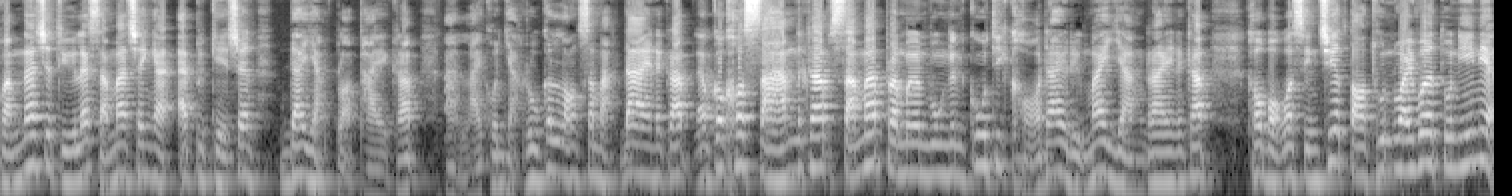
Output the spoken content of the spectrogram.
ความน่าเชื่อถือและสามารถใช้งานแอปพลิเคชัน ได้อย่างปลอดภัยครับอ่าหลายคนอยากรู้ก็ลองสมัครได้นะครับ แล้วก็ข้อ 3 นะครับ สามารถประเมินวงเงินกู้ที่ขอได้หรือไม่อย่างไรนะครับ เขาบอกว่าสินเชื่อต่อทุนไวเวอร์ตัวนี้เนี่ย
